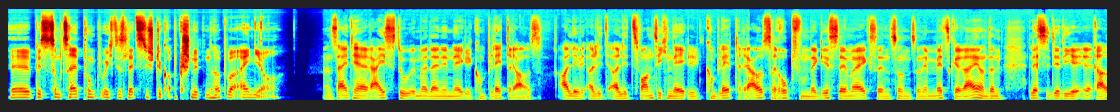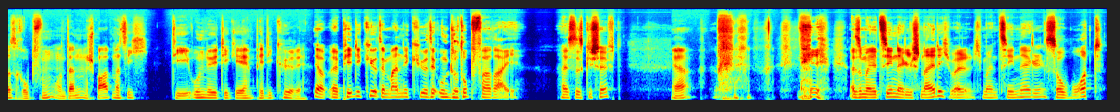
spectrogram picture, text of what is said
äh, bis zum Zeitpunkt, wo ich das letzte Stück abgeschnitten habe, war ein Jahr. Und seither reißt du immer deine Nägel komplett raus. Alle, alle, alle 20 Nägel komplett rausrupfen. Da gehst du immer extra in so, so eine Metzgerei und dann lässt du dir die rausrupfen und dann spart man sich die unnötige Pediküre. Ja, äh, Pediküre, Maniküre und Rupferei heißt das Geschäft. Ja. Nee, also meine Zehennägel schneide ich, weil ich meine Zehennägel, so what?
